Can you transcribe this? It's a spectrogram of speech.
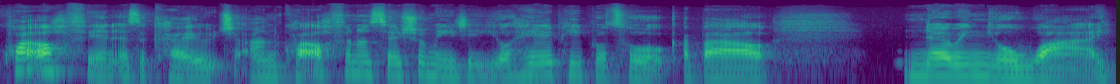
quite often, as a coach and quite often on social media, you'll hear people talk about knowing your why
